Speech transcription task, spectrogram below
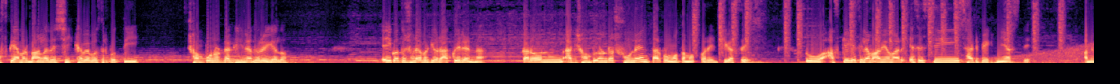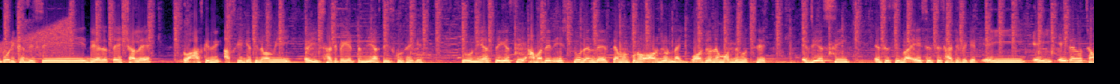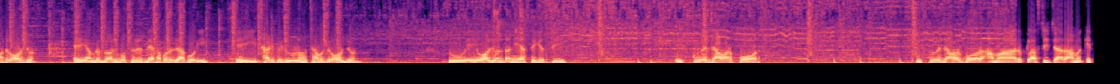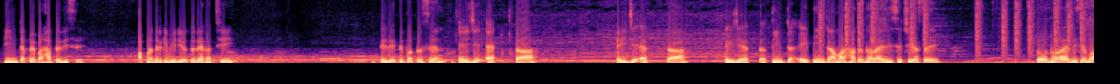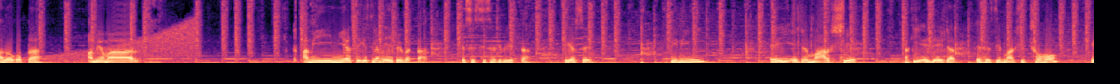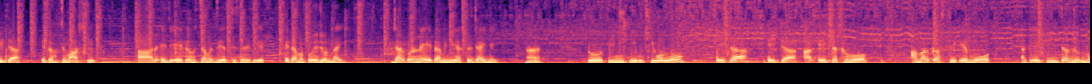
আজকে আমার বাংলাদেশ শিক্ষা ব্যবস্থার প্রতি সম্পূর্ণটা ঘৃণা ধরে গেল। এই কথা শুনে আবার কেউ রাগ করেন না। কারণ আগে সম্পূর্ণটা শুনেন, তারপর মতামত করেন, ঠিক আছে? তো আজকে গেছিলাম আমি আমার এসএসসি সার্টিফিকেট নিয়ে আসতে। আমি পরীক্ষা দিছি দু হাজার তেইশ সালে। তো আজকে আজকে গেছিলাম আমি এই সার্টিফিকেটটা নিয়ে আসতে স্কুল থেকে। তো নিয়ে আসতে গেছি, আমাদের স্টুডেন্টদের তেমন কোনো অর্জন নাই। অর্জনের মধ্যে হচ্ছে জিএসসি এসএসসি বা এসএসসি সার্টিফিকেট এই এই, এইটাই হচ্ছে আমাদের অর্জন। এই আমরা দশ বছরের লেখাপড়া যা করি, এই সার্টিফিকেটগুলো হচ্ছে আমাদের অর্জন। তো এই অর্জনটা নিয়ে আসতে গেছি। স্কুলে যাওয়ার পর, স্কুলে যাওয়ার পর আমার ক্লাস টিচার আমাকে তিনটা পেপার হাতে দিছে। আপনাদেরকে ভিডিওতে দেখাচ্ছি। এই দেখতে পাচ্ছেন, এই যে একটা, এই যে একটা, এই যে একটা, তিনটা। এই তিনটা আমার হাতে ধরায় দিছে, ঠিক আছে? তো ধরায় দিছে, ভালো কথা। আমি আমার আমি নিয়ে আসতে গেছিলাম এই পেপারটা এসএসসি সার্টিফিকেটটা ঠিক আছে? তিনি এই এটার মার্কশিট নাকি এই যে এটার এসএসসির মার্কশিট সহ এটা এটা হচ্ছে মার্কশিট আর এই যে এটা হচ্ছে আমার জিএসসি সার্টিফিকেট এটা আমার প্রয়োজন নাই, যার কারণে এটা আমি নিয়ে আসতে যাই নাই হ্যাঁ? তো তিনি কি কি বলল? এইটা এইটা, আর এইটা সহ আমার কাছ থেকে মোট, আর কি এই তিনটার জন্য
